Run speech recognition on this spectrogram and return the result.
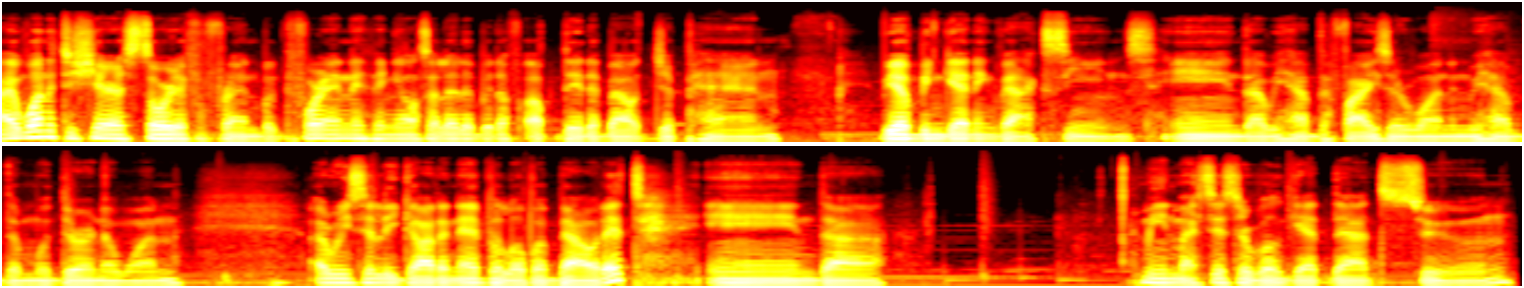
I wanted to share a story of a friend, but before anything else, a little bit of update about Japan. We have been getting vaccines, and uh, we have the Pfizer one and we have the Moderna one. I recently got an envelope about it, and uh, me and my sister will get that soon.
